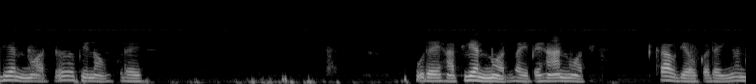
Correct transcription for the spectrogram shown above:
เลี้ยนหนวดเด้อพี่น้องผู้ใดผู้ใดหัดเลี้ยนหนวดไปไปหาหนวดข้าวเดียวก็ได้เงิน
